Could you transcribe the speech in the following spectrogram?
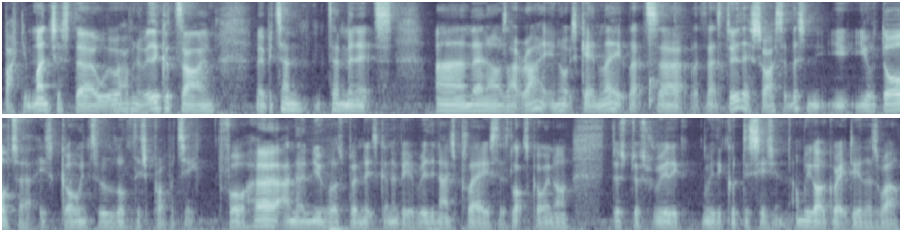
back in Manchester. We were having a really good time. Maybe 10, 10 minutes. And then I was like, right, you know, it's getting late. Let's uh, let's, let's do this. So I said, listen, you, your daughter is going to love this property. For her and her new husband, it's going to be a really nice place. There's lots going on. Just just really really good decision. And we got a great deal as well.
